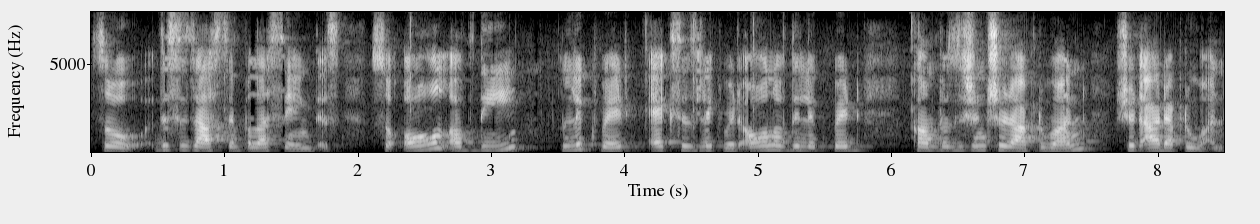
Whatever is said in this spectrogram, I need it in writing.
So this is as simple as saying this. So all of the liquid, X is liquid, all of the liquid composition should add up to 1, should add up to 1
